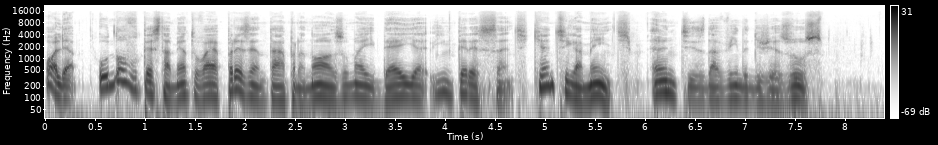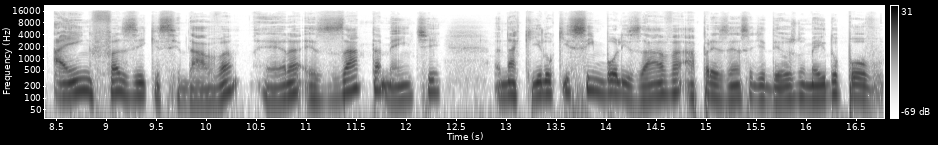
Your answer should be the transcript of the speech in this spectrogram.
Olha, o Novo Testamento vai apresentar para nós uma ideia interessante, que antigamente, antes da vinda de Jesus, a ênfase que se dava era exatamente naquilo que simbolizava a presença de Deus no meio do povo,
